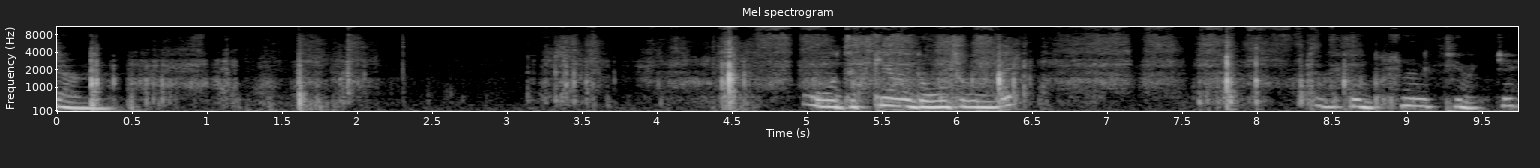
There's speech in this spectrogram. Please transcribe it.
논픽션. 오, 느낌이 너무 좋은데? 어, 이거 무슨 느낌이지?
